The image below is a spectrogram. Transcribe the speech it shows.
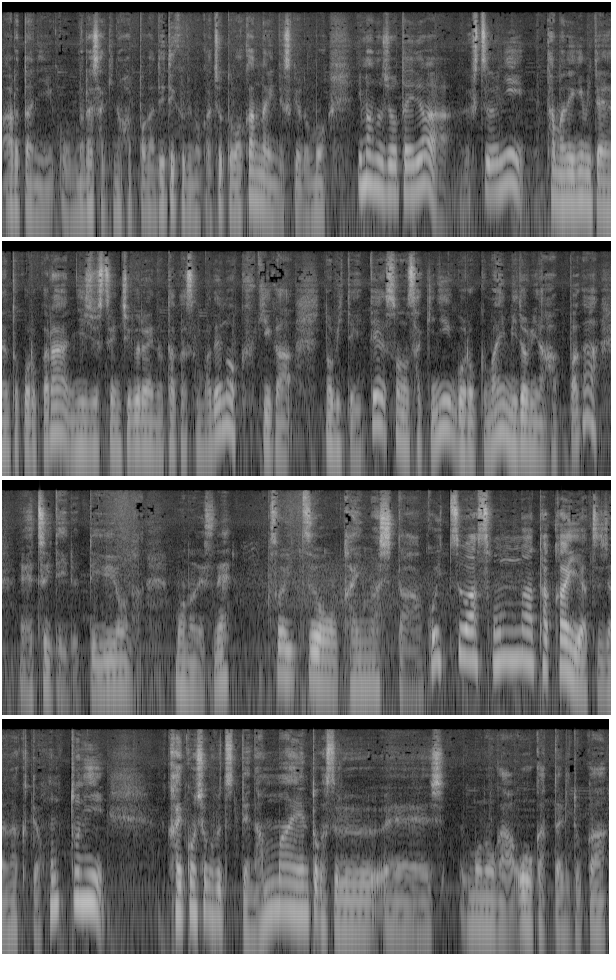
新たにこう紫の葉っぱが出てくるのかちょっと分かんないんですけども今の状態では普通に玉ねぎみたいなところから2 0センチぐらいの高さまでの茎が伸びていてその先に56枚緑の葉っぱがついているっていうようなものですね。そいつを買いました。こいつはそんな高いやつじゃなくて本当に開墾植物って何万円とかする、えー、ものが多かったりとか、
